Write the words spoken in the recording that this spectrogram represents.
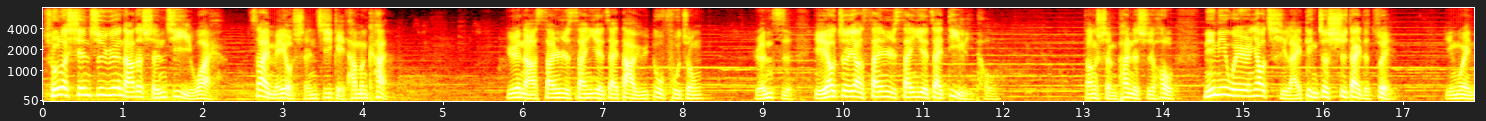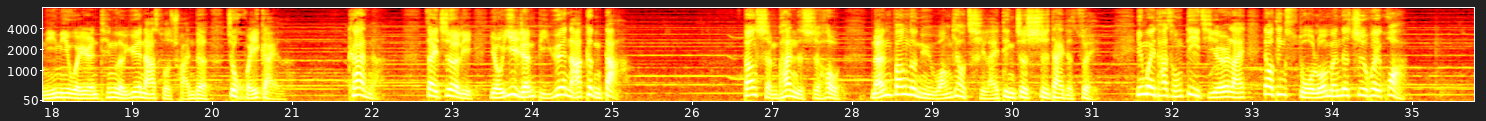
除了先知约拿的神迹以外。再没有神迹给他们看。约拿三日三夜在大鱼肚腹中，人子也要这样三日三夜在地里头。当审判的时候，尼尼为人要起来定这世代的罪，因为尼尼为人听了约拿所传的就悔改了。看呐，在这里有一人比约拿更大。当审判的时候，南方的女王要起来定这世代的罪。因为他从地极而来，要听所罗门的智慧话。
